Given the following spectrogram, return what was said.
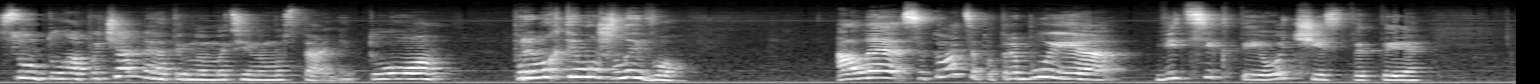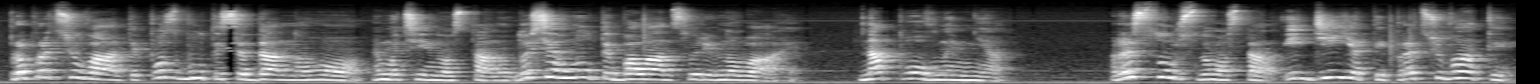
сум, туга, печаль в негативно-емоційному стані, то перемогти можливо. Але ситуація потребує відсікти, очистити, пропрацювати, позбутися даного емоційного стану, досягнути балансу рівноваги, наповнення, ресурсного стану і діяти, працювати.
